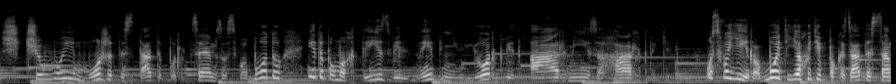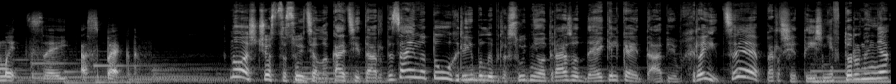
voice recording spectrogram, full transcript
що ви можете стати борцем за свободу і допомогти звільнити Нью-Йорк від армії загарбників. У своїй роботі я хотів показати саме цей аспект. Ну а що стосується локацій та арт-дизайну, то у грі були присутні одразу декілька етапів гри. Це перші тижні вторгнення,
